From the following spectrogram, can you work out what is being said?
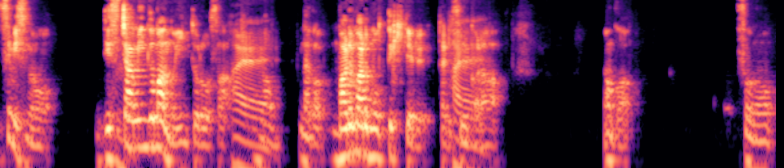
スミスのディスチャーミングマンのイントロをさ、はいはいはい。まあなんか丸々持ってきてるたりするから、はなんか、その、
